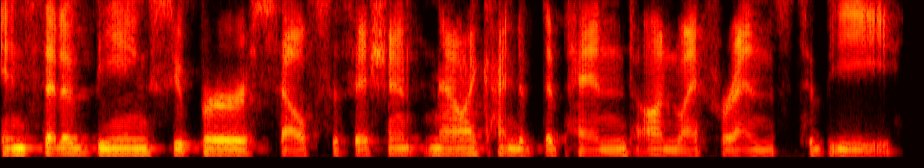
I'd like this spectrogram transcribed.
instead of being super self-sufficient, now I kind of depend on my friends to be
